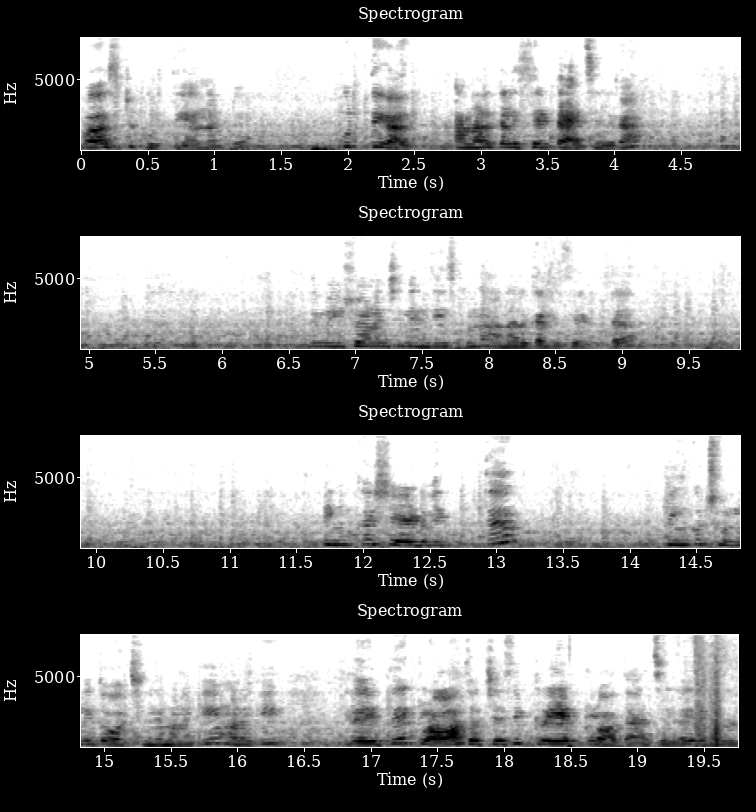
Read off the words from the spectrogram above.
ఫస్ట్ కుర్తీ అన్నట్టు. కుర్తి కాదు అనార్కలి సెట్ యాక్చువల్గా. ఇది మీషో నుంచి నేను తీసుకున్న Anarkali set. Pink shade with pink చున్నీతో వచ్చింది మనకి. మనకి ఇదైతే క్లాత్ వచ్చేసి క్రేప్ క్లాత్ యాక్చువల్గా. ఇది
